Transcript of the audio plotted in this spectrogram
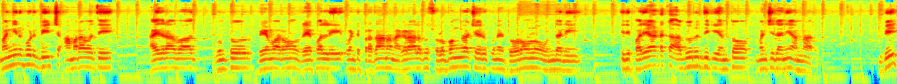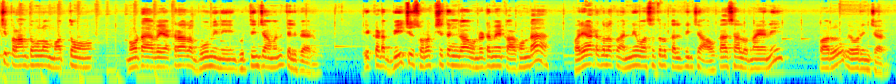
మంగినపూడి బీచ్ అమరావతి హైదరాబాద్ గుంటూరు భీమవరం రేపల్లి వంటి ప్రధాన నగరాలకు సులభంగా చేరుకునే దూరంలో ఉందని ఇది పర్యాటక అభివృద్ధికి ఎంతో మంచిదని అన్నారు. బీచ్ ప్రాంతంలో మొత్తం నూట యాభై ఎకరాల భూమిని గుర్తించామని తెలిపారు. ఇక్కడ బీచ్ సురక్షితంగా ఉండటమే కాకుండా పర్యాటకులకు అన్ని వసతులు కల్పించే అవకాశాలు ఉన్నాయని వారు వివరించారు.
